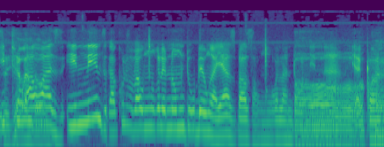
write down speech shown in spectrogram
I-two hours ininzi kakhulu for uba uncokole nomntu ube ungayazi uba uzawuncokola ntoni na. Oh, Uyaqonda?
